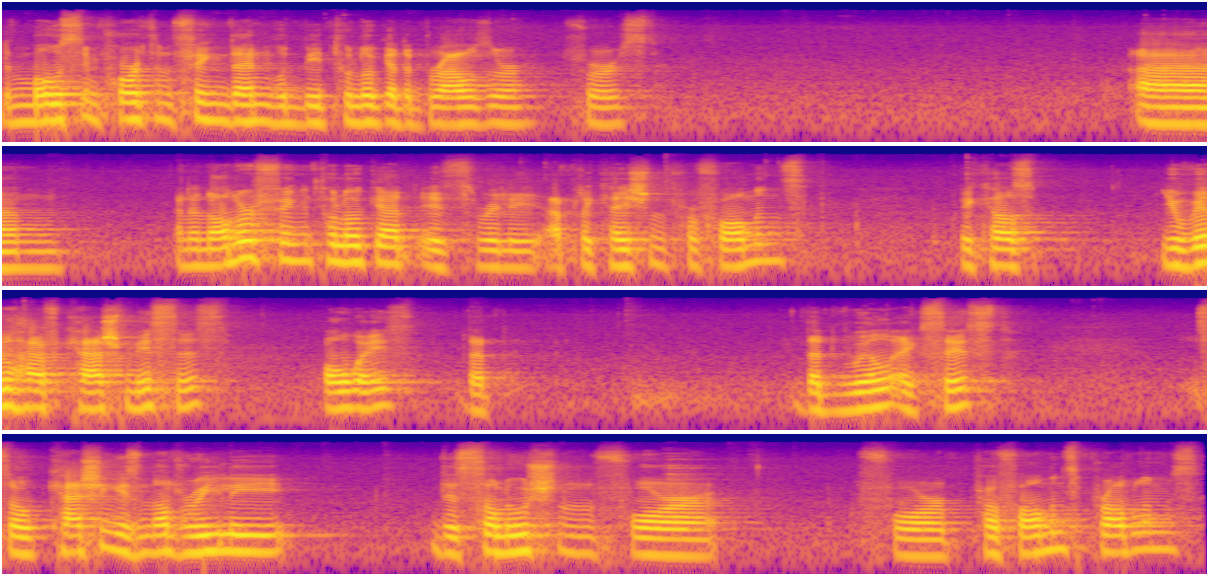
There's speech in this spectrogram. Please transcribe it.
the most important thing then would be to look at the browser first. Um, and another thing to look at is really application performance because you will have cache misses always that, that will exist. So caching is not really the solution for, for performance problems.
